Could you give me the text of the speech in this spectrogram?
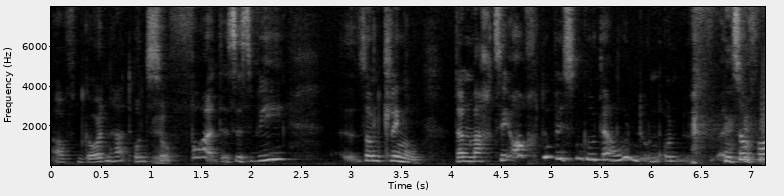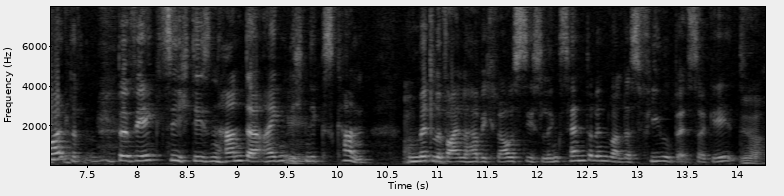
auf den Gordon hat und ja. sofort, es ist wie äh, so ein Klingel. Dann macht sie, ach, du bist ein guter Hund und, und sofort bewegt sich diesen Hand, der eigentlich mhm. nichts kann. Und mittlerweile habe ich raus, die ist Linkshänderin, weil das viel besser geht. Ja.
